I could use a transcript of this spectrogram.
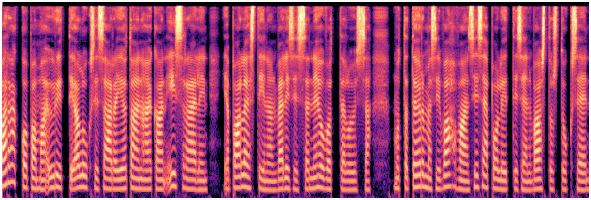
Barack Obama yritti aluksi saada jotain aikaan Israelin ja Palestiinan välisissä neuvotteluissa, mutta törmäsi vahvaan sisäpoliittiseen vastustukseen,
